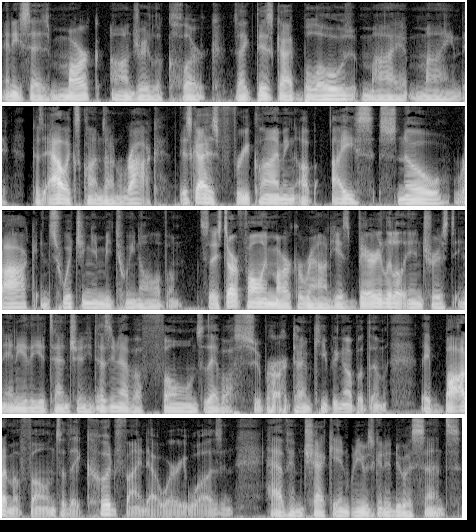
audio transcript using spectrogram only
And he says, Marc Andre Leclerc. He's like, this guy blows my mind because Alex climbs on rock. This guy is free climbing up ice, snow, rock, and switching in between all of them. So they start following Mark around. He has very little interest in any of the attention. He doesn't even have a phone, so they have a super hard time keeping up with him. They bought him a phone so they could find out where he was and have him check in when he was going to do ascents.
